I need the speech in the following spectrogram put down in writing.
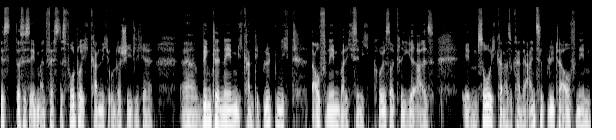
ist, das ist eben ein festes Foto. Ich kann nicht unterschiedliche äh, Winkel nehmen. Ich kann die Blüten nicht aufnehmen, weil ich sie nicht größer kriege als eben so. Ich kann also keine Einzelblüte aufnehmen.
